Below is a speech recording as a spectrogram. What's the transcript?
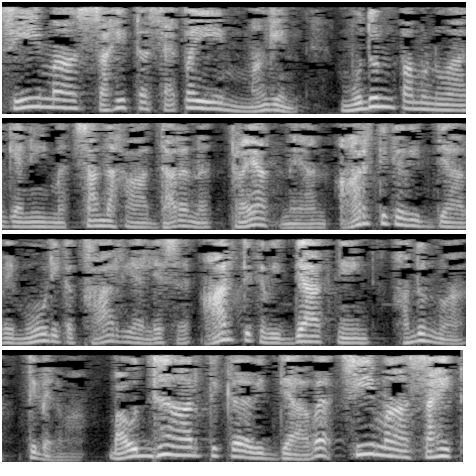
සීමා සහිත සැපයීම් මගින් මුදුන් පමුණුවා ගැනීම සඳහා දරන ප්‍රයත්නයන් ආර්ථික විද්‍යාවේ මූලික කාර්යය ලෙස ආර්ථික විද්‍යාඥයින් හඳුන්වා තිබෙනවා. බෞද්ධ ආර්ථික විද්‍යාව සීමා සහිත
